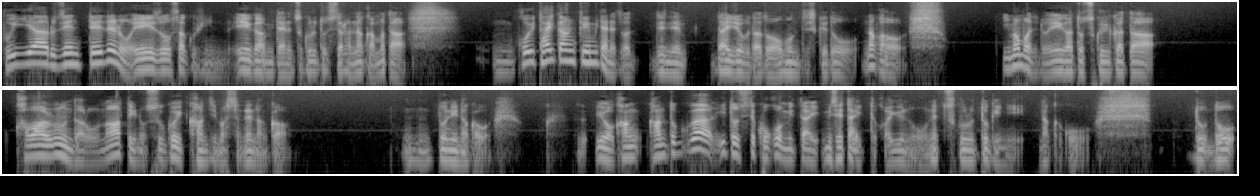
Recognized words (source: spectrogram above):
う、VR 前提での映像作品、映画みたいな作るとしたら、なんかまた、うん、こういう体感系みたいなやつは全然大丈夫だとは思うんですけど、なんか、今までの映画と作り方、変わるんだろうなっていうのをすごい感じましたね、なんか。本当になんか、要は監監督が意図してここを見たい、見せたいとかいうのをね、作るときに、なんかこう、ど、ど、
